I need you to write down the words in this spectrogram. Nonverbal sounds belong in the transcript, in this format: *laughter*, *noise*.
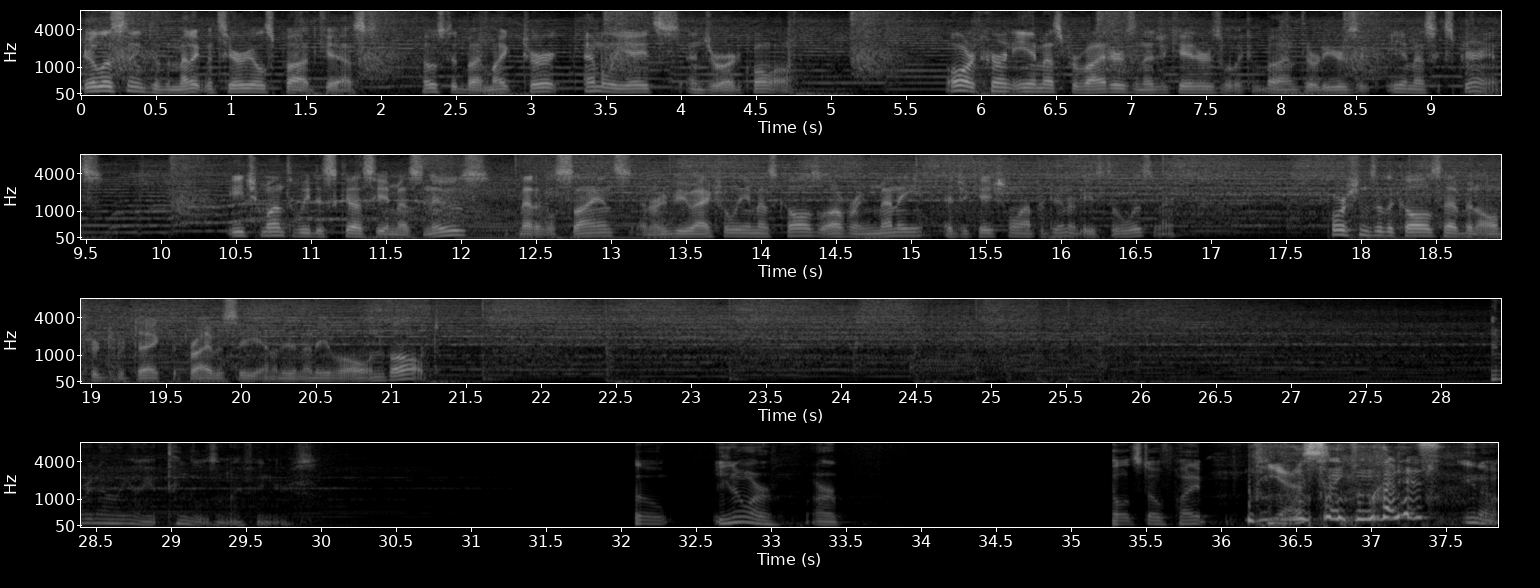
You're listening to the Medic Materials Podcast, hosted by Mike Turk, Emily Yates, and Gerard Cuomo. All are current EMS providers and educators with a combined 30 years of EMS experience. Each month, we discuss EMS news, medical science, and review actual EMS calls, offering many educational opportunities to the listener. Portions of the calls have been altered to protect the privacy and identity of all involved. My fingers. So, you know our our pellet stove pipe? *laughs* Yes. *laughs* like what is? *laughs* You know.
